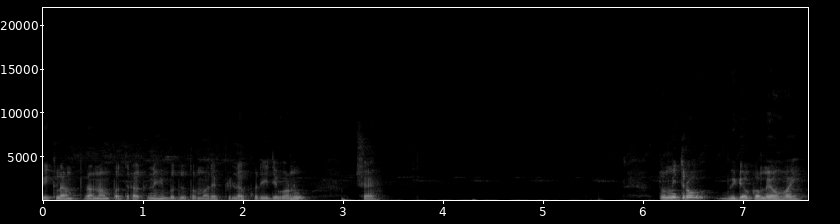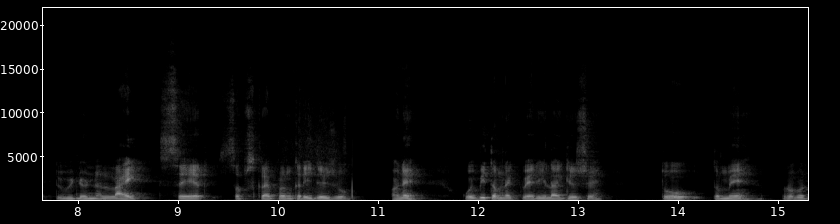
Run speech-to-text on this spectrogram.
વિકલાંગ પ્રમાણપત્રકને એ બધું તમારે ફિલઅપ કરી દેવાનું છે. તો મિત્રો, વીડિયો ગમ્યો હોય તો વિડીયોને લાઇક શેર સબસ્ક્રાઈબ પણ કરી દેજો. અને કોઈ બી તમને ક્વેરી લાગ્યો છે તો તમે બરાબર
